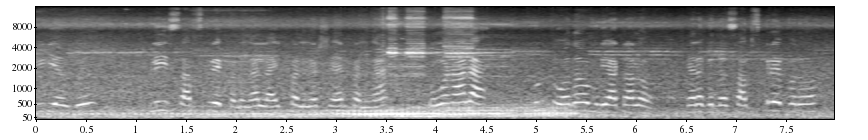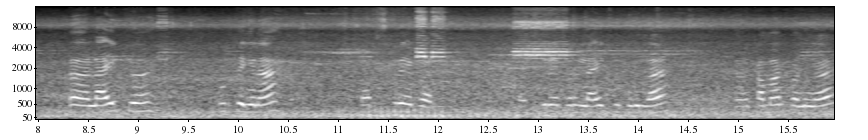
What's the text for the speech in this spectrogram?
வீடியோவுக்கு ப்ளீஸ் சப்ஸ்கிரைப் பண்ணுங்கள் லைக் பண்ணுங்கள் ஷேர் பண்ணுங்கள் உங்களால் கொடுத்து உதவ முடியாட்டாலும் எனக்கு இந்த சப்ஸ்கிரைபரும் லைக்கு கொடுத்தீங்கன்னா சப்ஸ்கிரைபர் சப்ஸ்கிரைபர் லைக்கு கொடுங்க கமெண்ட் பண்ணுங்கள்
